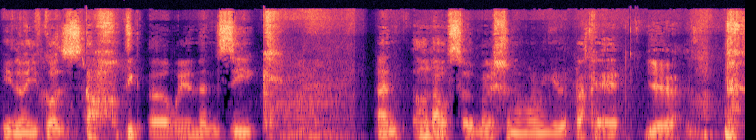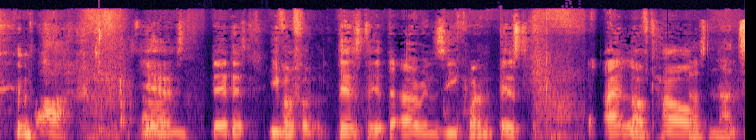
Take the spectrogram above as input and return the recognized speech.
you know, you've got oh, the Erwin and Zeke, and oh, that was so emotional when you look back at it. yeah Oh, Yeah, Um, there, there's even for there's the the Erwin Zeke one. There's I loved how was nuts.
